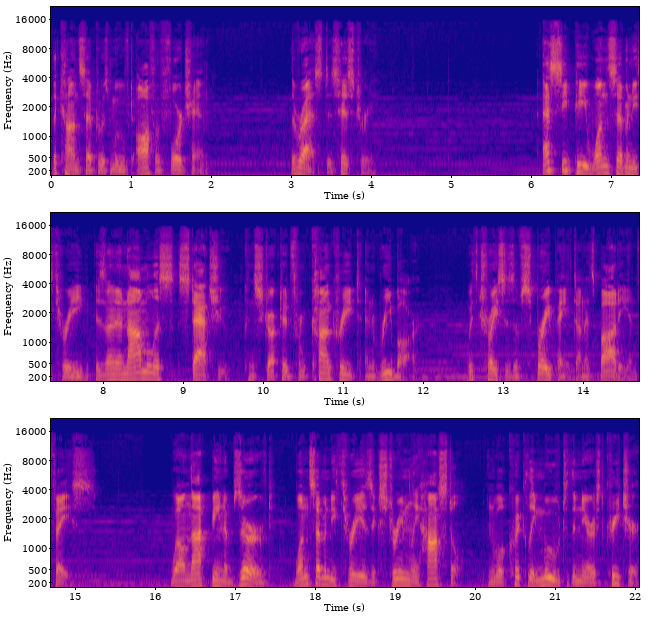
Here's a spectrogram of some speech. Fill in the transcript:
the concept was moved off of 4chan. The rest is history. SCP 173 is an anomalous statue constructed from concrete and rebar, with traces of spray paint on its body and face. While not being observed, 173 is extremely hostile and will quickly move to the nearest creature,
